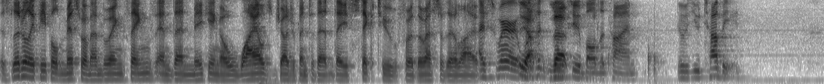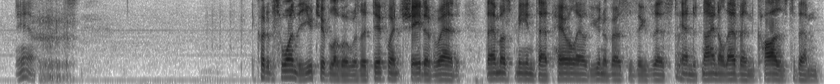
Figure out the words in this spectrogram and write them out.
There's literally people misremembering things and then making a wild judgment that they stick to for the rest of their lives. I swear it Yeah, wasn't that- YouTube all the time. It was YouTubby. Yeah. I could have sworn the YouTube logo was a different shade of red. That must mean that parallel universes exist and 9 11 caused them.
